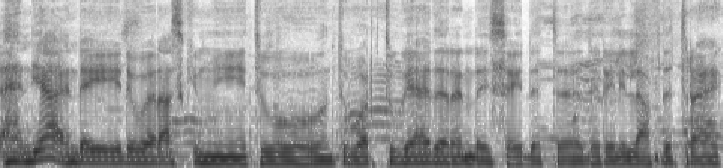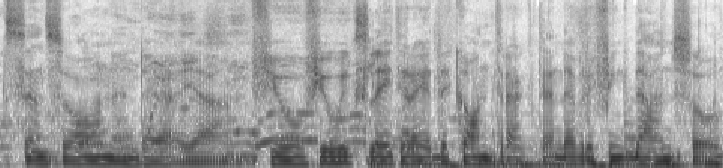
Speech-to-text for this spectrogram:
and yeah, and they, they were asking me to to work together, and they say that uh, they really love the tracks and so on. And uh, yeah, a few few weeks later, I had the contract and everything done. So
